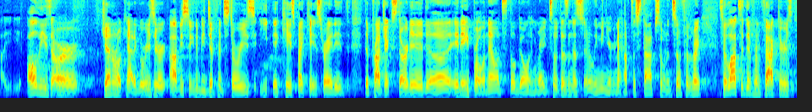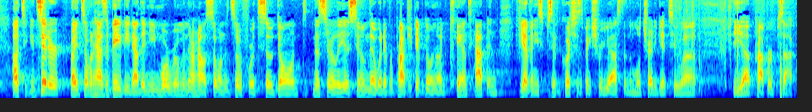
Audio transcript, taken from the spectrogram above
uh, all these are general categories are obviously going to be different stories case by case, right? It, the project started uh, in April and now it's still going, right? So it doesn't necessarily mean you're going to have to stop, so on and so forth, right? So lots of different factors uh, to consider, right? Someone has a baby, now they need more room in their house, so on and so forth. So don't necessarily assume that whatever project you have going on can't happen. If you have any specific questions, make sure you ask them, and we'll try to get to uh, the uh, proper psak.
